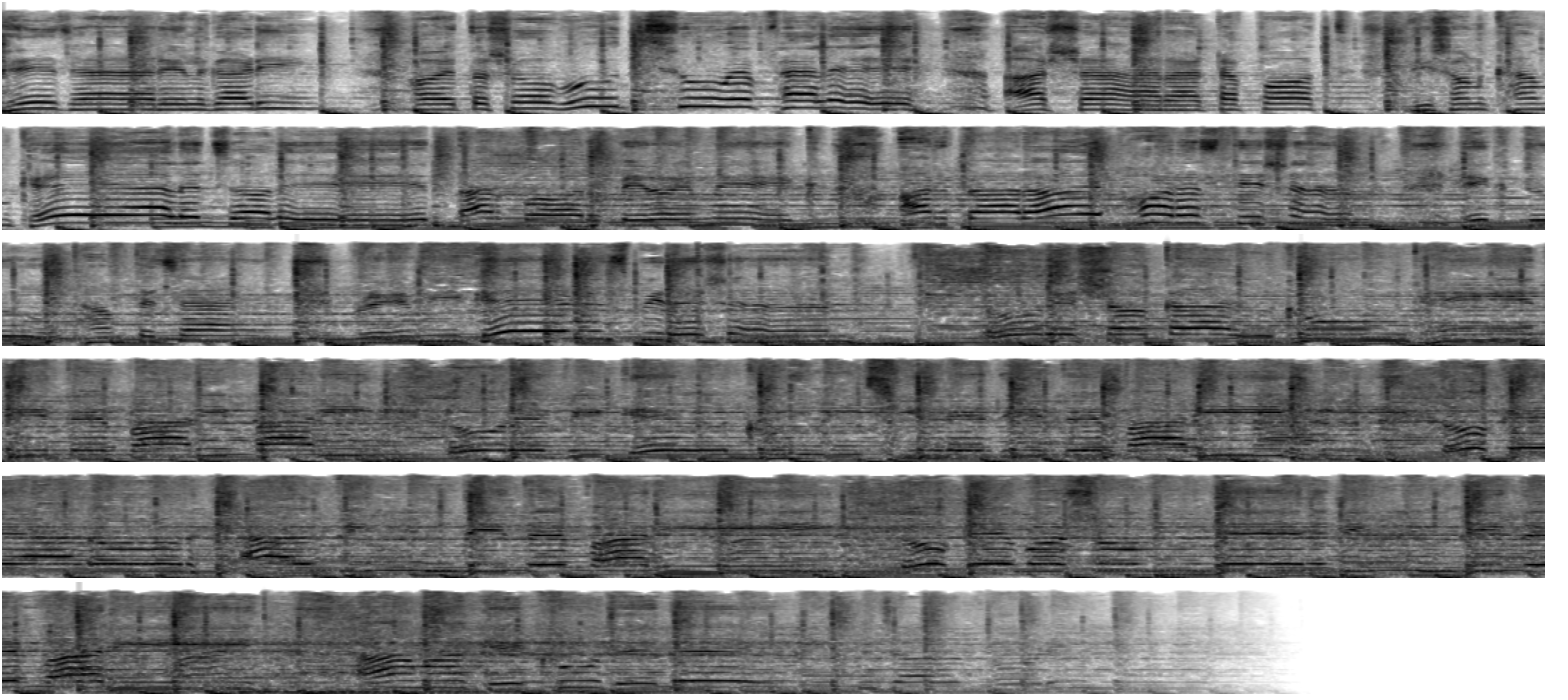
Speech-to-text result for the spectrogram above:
ভেজা রেলগাড়ি হয়তো সবুজ ছুঁয়ে ফেলে। আশার আটা পথ ভীষণ খাম খেয়ালে চলে। তারপর পেরোয় মেঘ আর তারায় ভরা স্টেশন। একটু থামতে চায় প্রেমিকের ইন্সপিরেশন তোরে সকাল ঘুম ভেঙে দিতে পারি পারি। তোরে বিকেল ঘুম ছিঁড়ে দিতে পারি। তোকে আর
